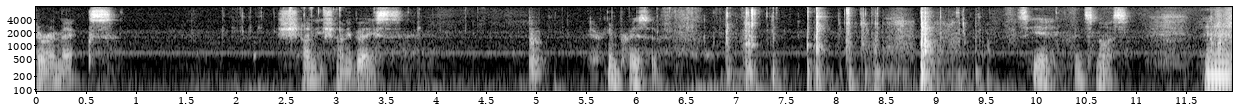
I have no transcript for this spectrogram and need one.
Aeromax. Shiny, shiny base. Very impressive. So yeah, it's nice. And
